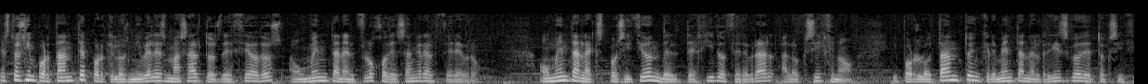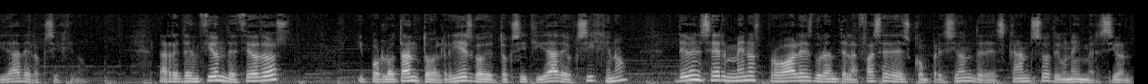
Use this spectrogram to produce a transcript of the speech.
Esto es importante porque los niveles más altos de CO2 aumentan el flujo de sangre al cerebro, aumentan la exposición del tejido cerebral al oxígeno y por lo tanto incrementan el riesgo de toxicidad del oxígeno. La retención de CO2 y por lo tanto el riesgo de toxicidad de oxígeno deben ser menos probables durante la fase de descompresión de descanso de una inmersión,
